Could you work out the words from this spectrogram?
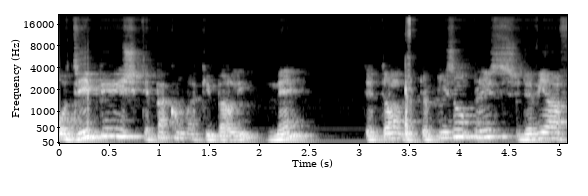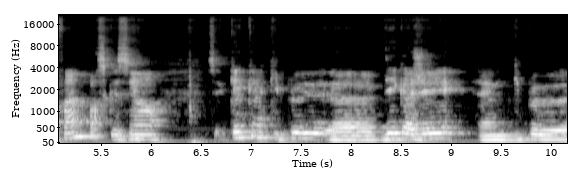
au début, je n'étais pas convaincu par lui. Mais de, temps, de plus en plus, je deviens un fan parce que c'est quelqu'un qui peut euh, dégager, qui peut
